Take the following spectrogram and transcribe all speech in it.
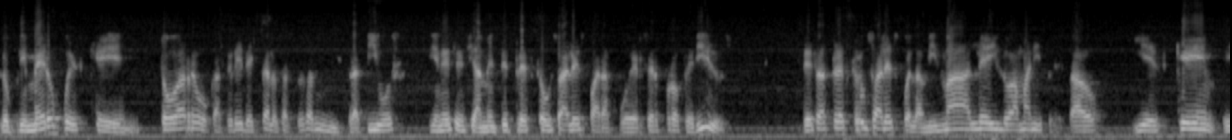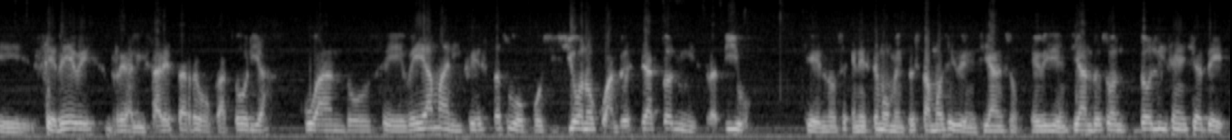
Lo primero, pues que toda revocatoria directa de los actos administrativos tiene esencialmente tres causales para poder ser proferidos. De esas tres causales, pues la misma ley lo ha manifestado y es que eh, se debe realizar esta revocatoria cuando se vea manifiesta su oposición o cuando este acto administrativo que en este momento estamos evidenciando, evidenciando son dos licencias de,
